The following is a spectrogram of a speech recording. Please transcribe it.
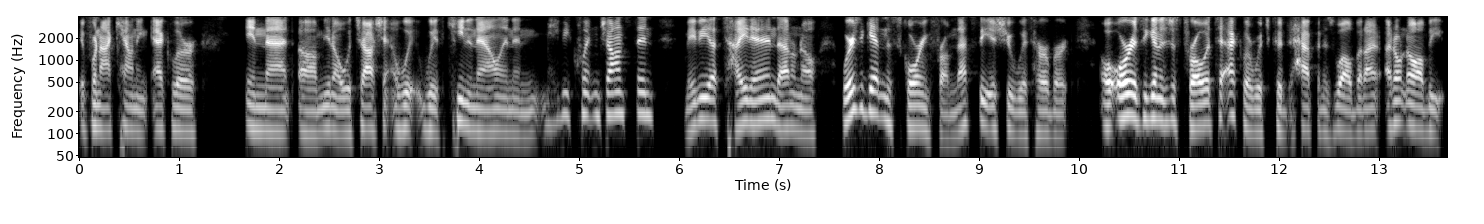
If we're not counting Ekeler in that, um, you know, with Josh, with, with Keenan Allen and maybe Quentin Johnston, maybe a tight end. I don't know. Where's he getting the scoring from? That's the issue with Herbert. Or, or is he going to just throw it to Ekeler, which could happen as well? But I, I don't know. I'll be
